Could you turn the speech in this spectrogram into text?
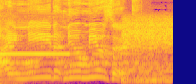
I need new music.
